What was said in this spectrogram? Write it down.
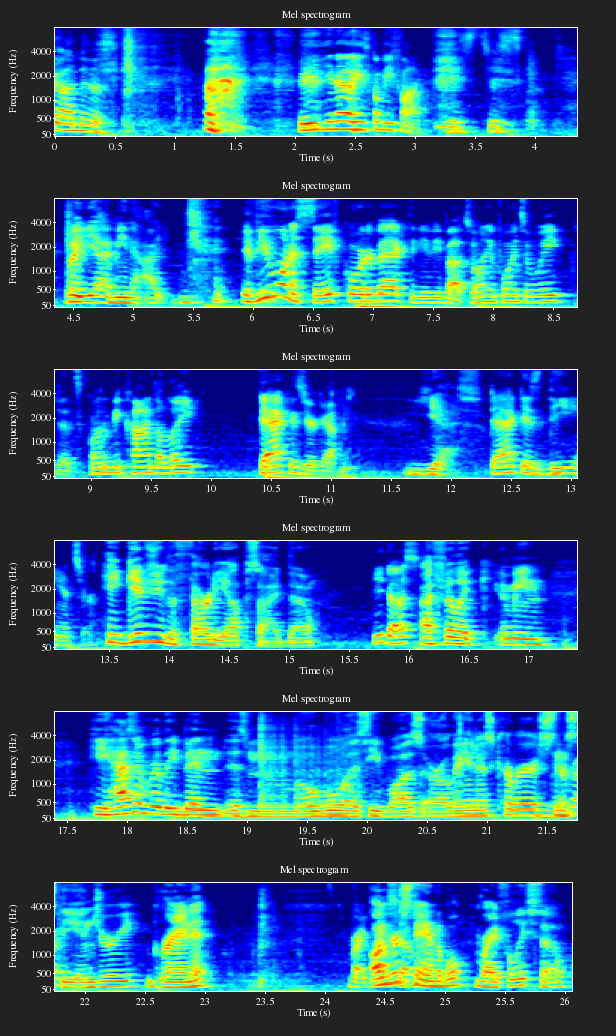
God knows. but you know, he's going to be fine. He's just. But yeah, I mean, I If you want a safe quarterback to give you about 20 points a week, that's going to be kind of late. Dak is your guy. yes, Dak is the answer. he gives you the thirty upside though. He does. I feel like I mean, he hasn't really been as mobile as he was early in his career since right. the injury. Granted, Right. understandable, rightfully so.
